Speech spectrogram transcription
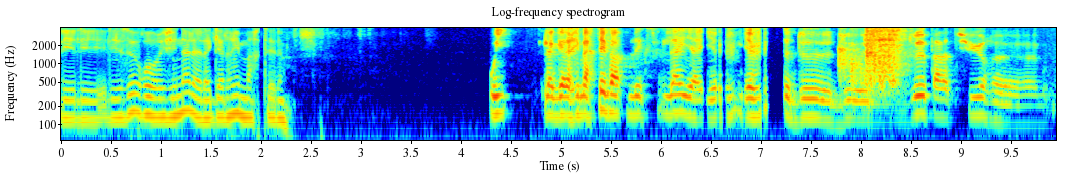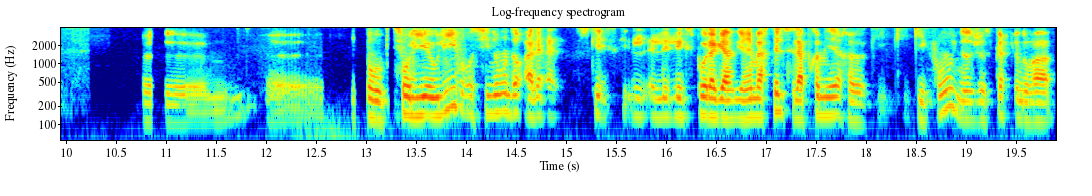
les, les, œuvres originales à la Galerie Martel. La Galerie Martel, va, là, il y, a, juste deux, peintures euh, euh, euh, qui, sont, liées au livre. Sinon, l'expo à la Galerie Martel, c'est la première qu'ils qui font. J'espère qu'il y en aura,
